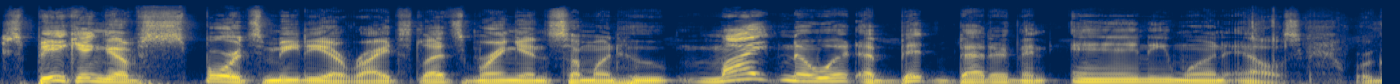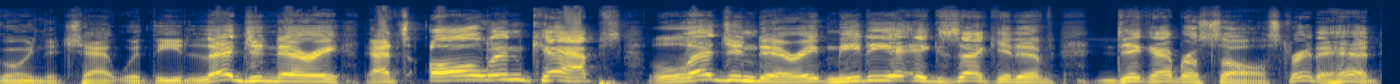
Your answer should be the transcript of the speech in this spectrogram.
Speaking of sports media rights, let's bring in someone who might know it a bit better than anyone else. We're going to chat with the legendary, that's all in caps, legendary media executive, Dick Ebersol. Straight ahead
